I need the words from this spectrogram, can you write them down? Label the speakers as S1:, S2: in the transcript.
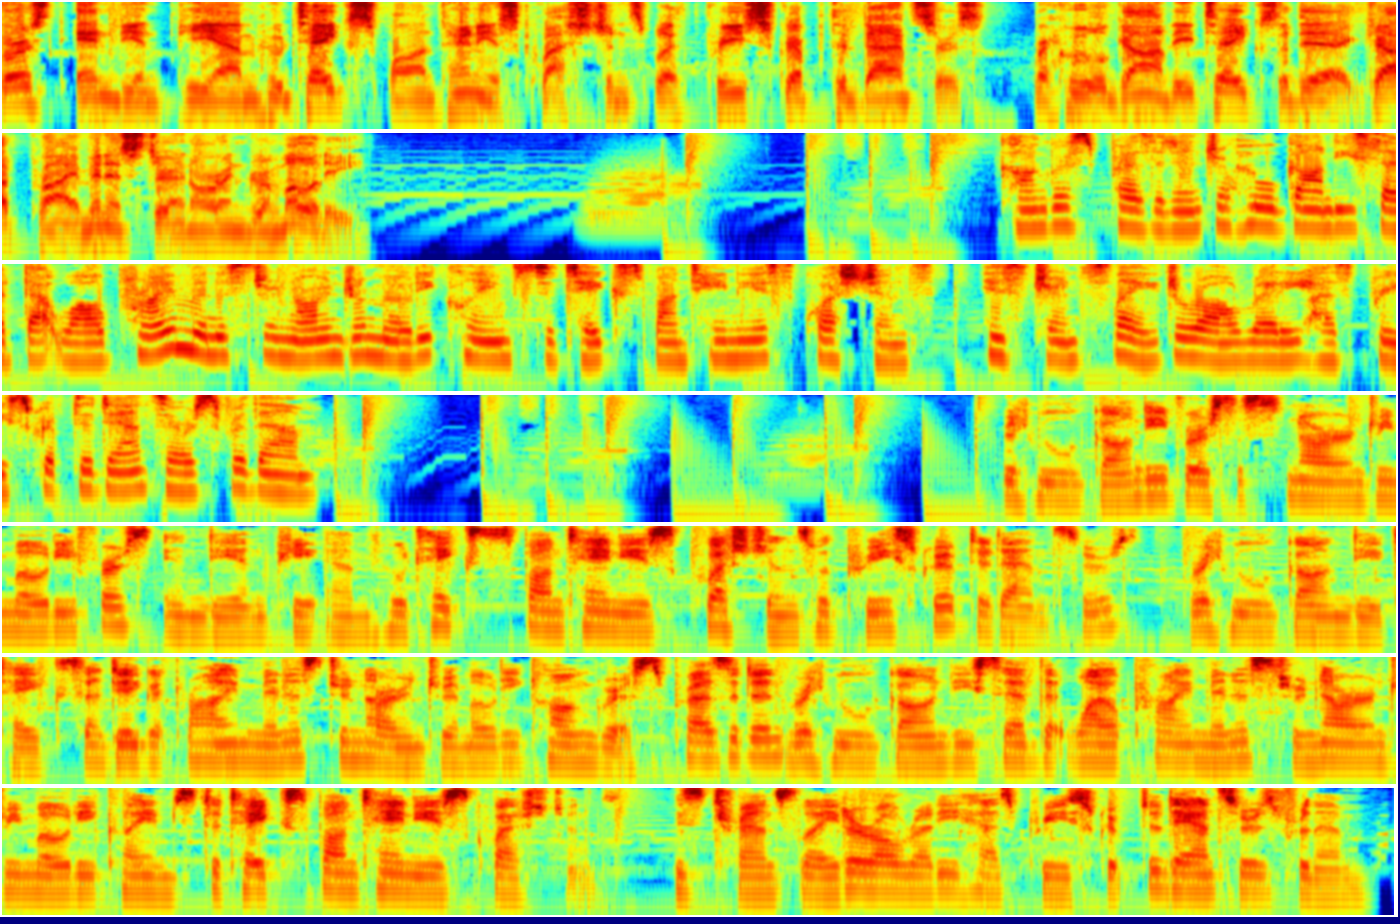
S1: first Indian PM who takes spontaneous questions with pre-scripted answers, Rahul Gandhi takes a dig at Prime Minister Narendra Modi.
S2: Congress President Rahul Gandhi said that while Prime Minister Narendra Modi claims to take spontaneous questions, his translator already has pre-scripted answers for them.
S3: Rahul Gandhi vs Narendra Modi. First Indian PM who takes spontaneous questions with pre-scripted answers, Rahul Gandhi takes a dig at Prime Minister Narendra Modi. Congress President Rahul Gandhi said that while Prime Minister Narendra Modi claims to take spontaneous questions, his translator already has pre-scripted answers for them.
